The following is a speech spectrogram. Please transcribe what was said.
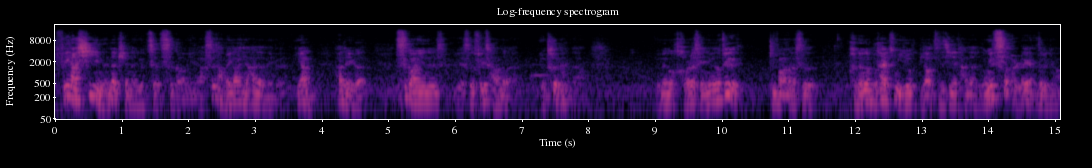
非常吸引人的片段就是次高音啊，市场没钢琴它的那个样，它这个次高音也是非常的有特点的，有那种核的声音。就是这个地方呢是很多人不太注意，就比较直接，弹的容易刺耳的呀。这个地方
